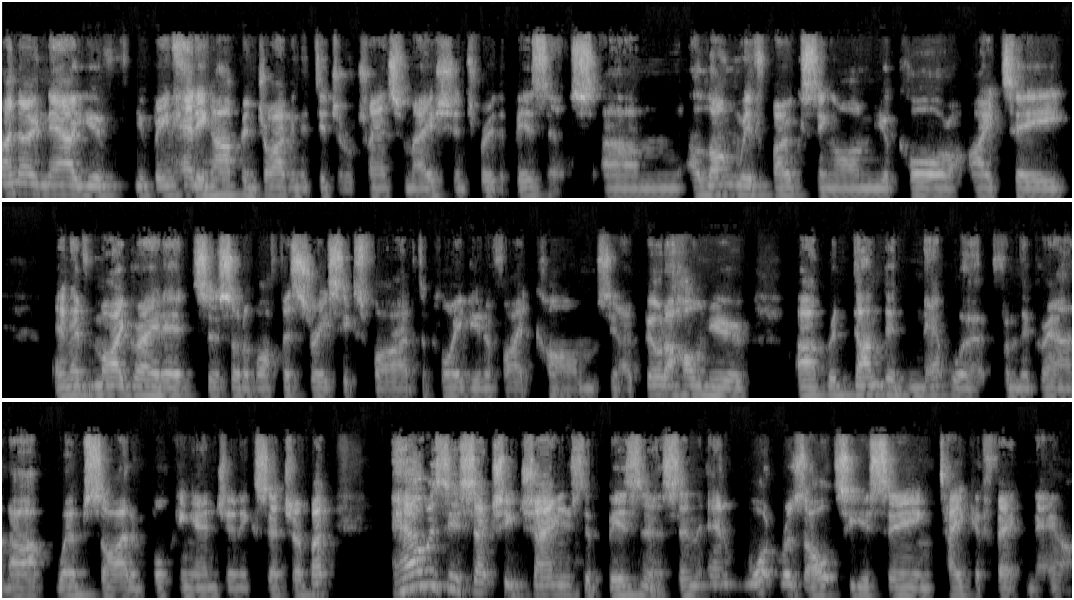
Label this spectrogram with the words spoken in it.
I, know now you've you've been heading up and driving the digital transformation through the business, um, along with focusing on your core IT and have migrated to sort of Office 365, deployed unified comms, you know, built a whole new uh, redundant network from the ground up, website and booking engine, etc. But how has this actually changed the business and, and what results are you seeing take effect now?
